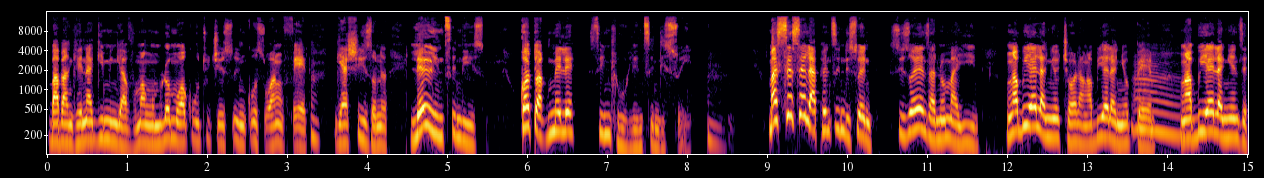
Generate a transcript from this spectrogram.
baba ngena kimi ngiyavuma ngomlomo wakho ukuthi uJesu inkosi wangifela. Ngiyashiza na leyo insindiso. Kodwa kumele sindlule entsindisweni. Masese lapha entsindisweni sizoyenza noma yini? Ngabuyela ngiyojola ngabuyela ngiyobhema. Ngabuyela ngiyenze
